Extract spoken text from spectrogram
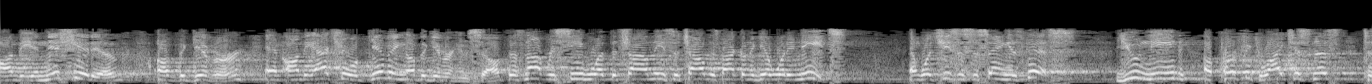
on the initiative of the giver and on the actual giving of the giver himself, does not receive what the child needs, the child is not going to get what it needs. And what Jesus is saying is this you need a perfect righteousness to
